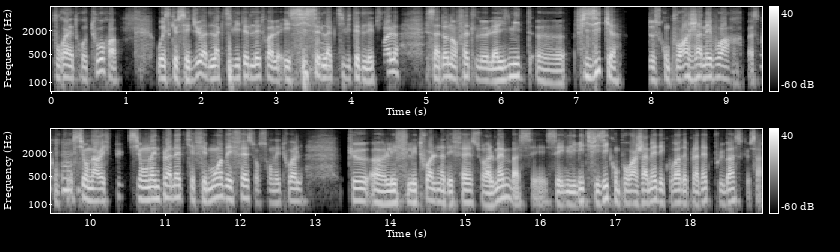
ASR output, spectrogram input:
pourraient être autour, ou est-ce que c'est dû à de l'activité de l'étoile? Et si c'est de l'activité de l'étoile, ça donne en fait le, la limite euh, physique de ce qu'on pourra jamais voir. Parce que si on arrive plus, si on a une planète qui a fait moins d'effets sur son étoile que euh, l'étoile n'a d'effet sur elle-même, bah c'est une limite physique. On pourra jamais découvrir des planètes plus basses que ça.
